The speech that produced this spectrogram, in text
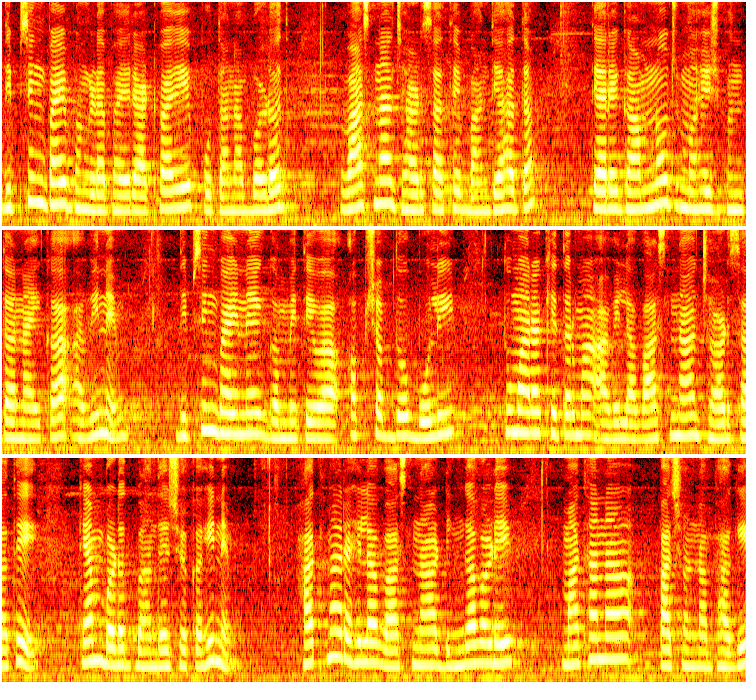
દીપસિંહભાઈ ભંગડાભાઈ રાઠવાએ પોતાના બળદ વાંસના ઝાડ સાથે બાંધ્યા હતા. ત્યારે ગામનો જ મહેશ ભંતા નાયકા આવીને દીપસિંહભાઈને ગમે તેવા અપશબ્દો બોલી, તું મારા ખેતરમાં આવેલા વાંસના ઝાડ સાથે કેમ બળદ બાંધે છે? કહીને હાથમાં રહેલા વાંસના ડીંગા વડે માથાના પાછળના ભાગે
